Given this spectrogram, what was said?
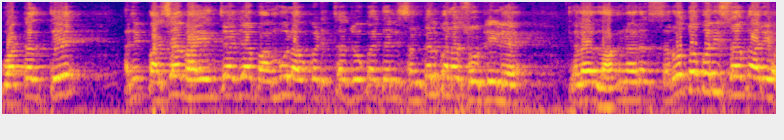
वाटेल ते आणि पाशाभाईंच्या ज्या बांबू लावकडीचा जो काही त्यांनी संकल्पना सोडलेली आहे त्याला लागणारं सर्वतोपरी सहकार्य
